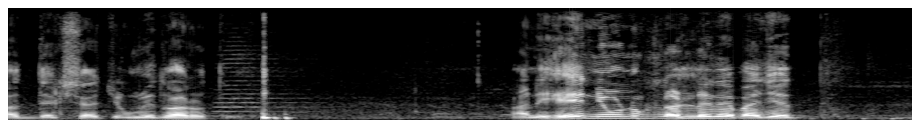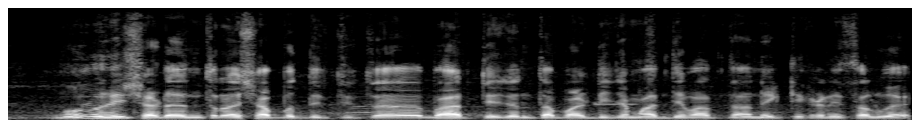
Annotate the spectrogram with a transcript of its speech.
अध्यक्षाचे उमेदवार होते. आणि हे निवडणूक लढले नाही पाहिजेत. म्हणून हे षडयंत्र अशा पद्धतीचं भारतीय जनता पार्टीच्या माध्यमातून अनेक ठिकाणी चालू आहे.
